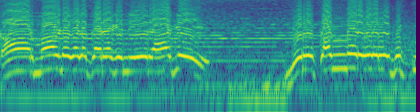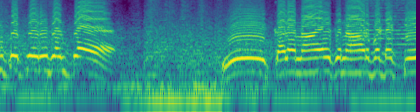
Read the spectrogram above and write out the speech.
ಕಾರ್ ಮೋಡಗಳ ಕರೆಗೆ ನೀರಾಗಿ ಗುರು ಕನ್ನಡಗಳಲ್ಲಿ ದಿಕ್ಕಿ ಸೇರಿದಂತೆ ಈ ಕಳನಾಯಕನ ಆರ್ಭಟಕ್ಕೆ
